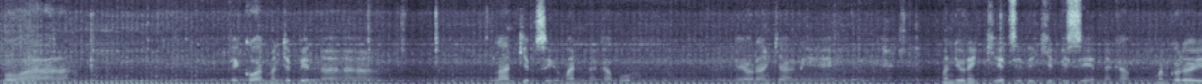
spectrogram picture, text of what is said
เพราะว่าแต่ก่อนมันจะเป็นอ่าร้านเก็บซื้อมันนะครับ ผมแล้วหลังจากนี้มันอยู่ในเขตเศรษฐกิจพิเศษนะครับ มันก็เลย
